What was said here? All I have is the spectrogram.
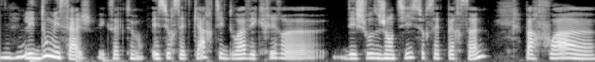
Mhm. Les doux messages, exactement. Et sur cette carte, ils doivent écrire euh, des choses gentilles sur cette personne. Parfois, euh,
